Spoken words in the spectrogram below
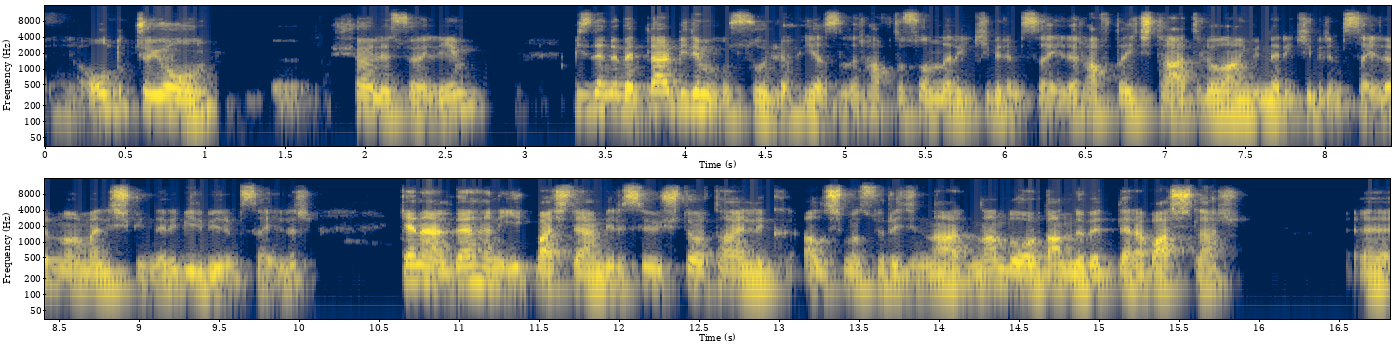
e, oldukça yoğun şöyle söyleyeyim. Bizde nöbetler birim usulü yazılır. Hafta sonları iki birim sayılır. Hafta içi tatil olan günler iki birim sayılır. Normal iş günleri bir birim sayılır. Genelde hani ilk başlayan birisi 3-4 aylık alışma sürecinin ardından doğrudan nöbetlere başlar. Ee,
